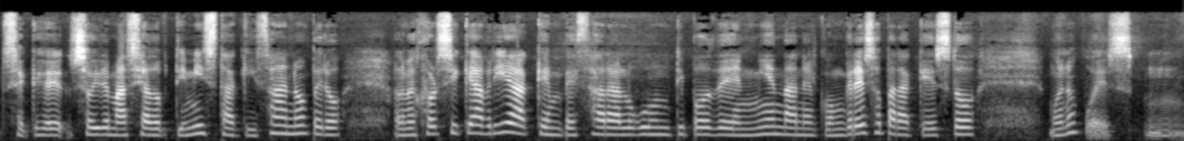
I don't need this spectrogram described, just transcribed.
sé que soy demasiado optimista quizá, ¿no? Pero a lo mejor sí que habría que empezar algún tipo de enmienda en el Congreso para que esto, bueno, pues mm,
